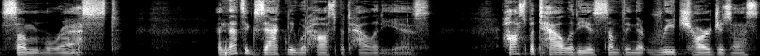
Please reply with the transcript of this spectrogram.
some rest. And that's exactly what hospitality is. Hospitality is something that recharges us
